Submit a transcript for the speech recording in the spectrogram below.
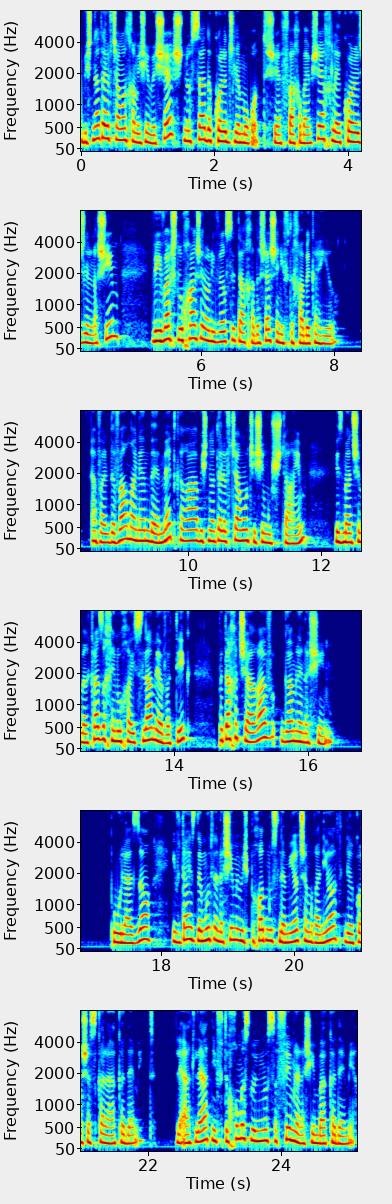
בשנת 1956 נוסד הקולג' למורות, שהפך בהמשך לקולג' לנשים, והיווה שלוחה של האוניברסיטה החדשה שנפתחה בקהיר. אבל דבר מעניין באמת קרה בשנת 1962, בזמן שמרכז החינוך האסלאמי הוותיק פתח את שעריו גם לנשים. פעולה זו היוותה הזדמנות לנשים ממשפחות מוסלמיות שמרניות לרכוש השכלה אקדמית. לאט לאט נפתחו מסלולים נוספים לנשים באקדמיה,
